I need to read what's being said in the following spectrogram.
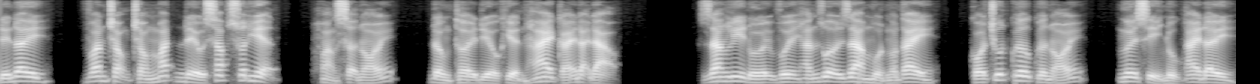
đến đây, văn trọng trong mắt đều sắp xuất hiện, hoảng sợ nói, đồng thời điều khiển hai cái đại đạo. Giang ly đối với hắn dội ra một ngón tay, có chút cơ cơ nói, ngươi sỉ nhục ai đây?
